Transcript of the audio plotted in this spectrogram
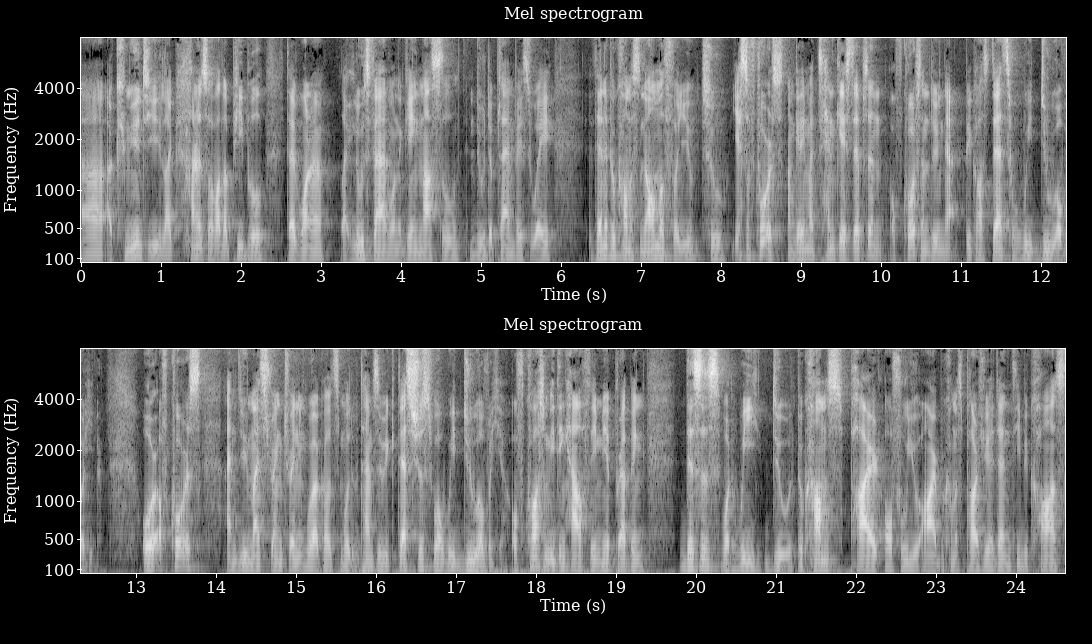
uh, a community like hundreds of other people that want to like lose fat, want to gain muscle, and do it the plant-based way, then it becomes normal for you to yes, of course, I'm getting my 10k steps in. Of course, I'm doing that because that's what we do over here. Or of course, I'm doing my strength training workouts multiple times a week. That's just what we do over here. Of course, I'm eating healthy, meal prepping. This is what we do. It becomes part of who you are, becomes part of your identity because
